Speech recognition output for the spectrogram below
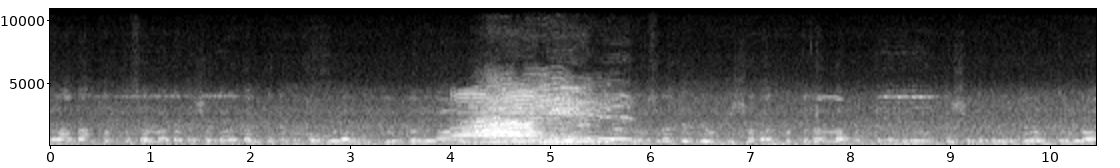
যারা দান করতেছে আল্লাহ তাদের সকলের দানকে তুমি কবুল আর মঞ্জুর করে রসুলের যে উদ্দেশ্য দান করতে আল্লাহ প্রত্যেকের দিনের উদ্দেশ্যকে তুমি পূরণ করে দাও।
